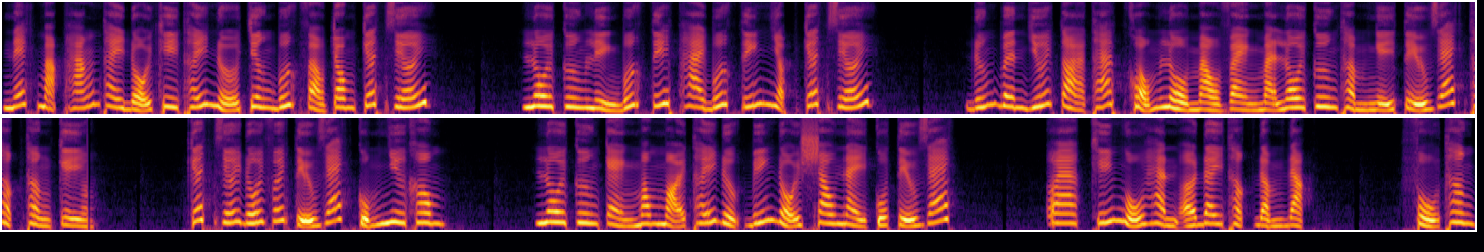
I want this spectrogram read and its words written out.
Nét mặt hắn thay đổi khi thấy nửa chân bước vào trong kết giới. Lôi cương liền bước tiếp hai bước tiến nhập kết giới. Đứng bên dưới tòa tháp khổng lồ màu vàng mà lôi cương thầm nghĩ tiểu giác thật thần kỳ. Kết giới đối với tiểu giác cũng như không. Lôi cương càng mong mỏi thấy được biến đổi sau này của tiểu giác. Oa, khí ngũ hành ở đây thật đậm đặc. Phụ thân.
